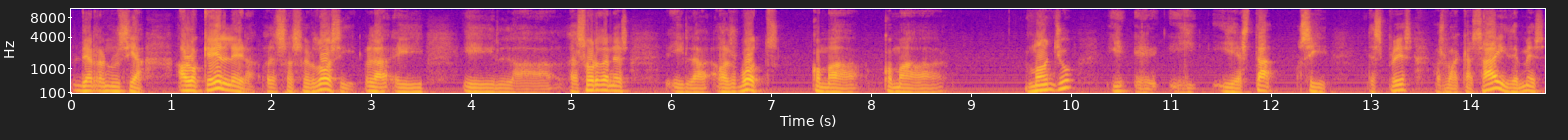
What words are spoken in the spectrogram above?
de renunciar a lo que ell era, el sacerdoci la, i, i la, les òrdenes i la, els vots com a, com a monjo i, eh, i, i està, o sigui, després es va casar i de més.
